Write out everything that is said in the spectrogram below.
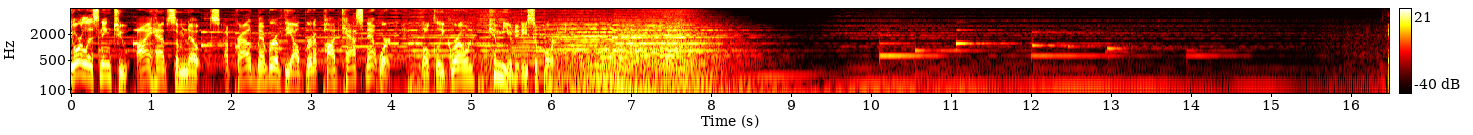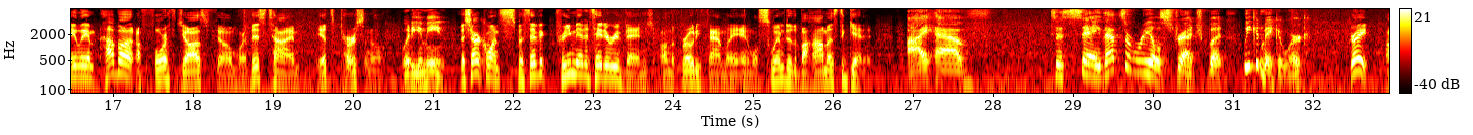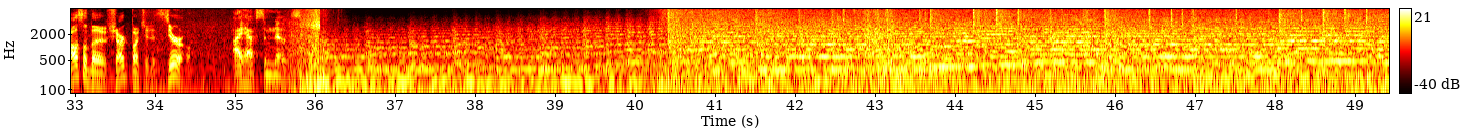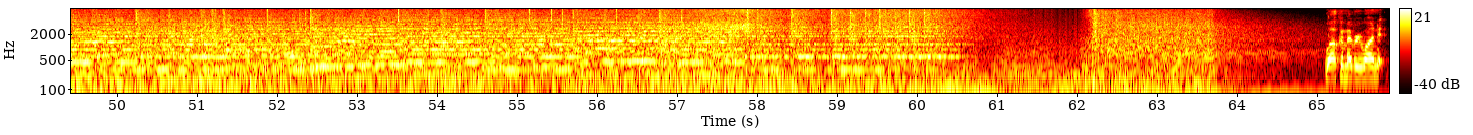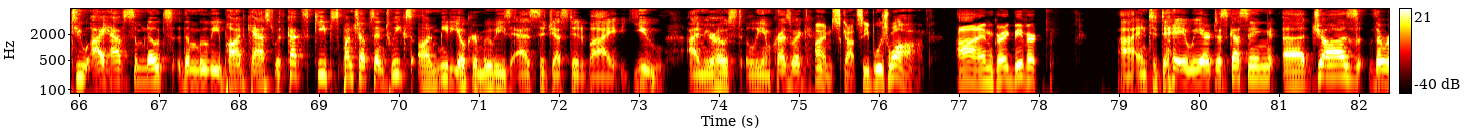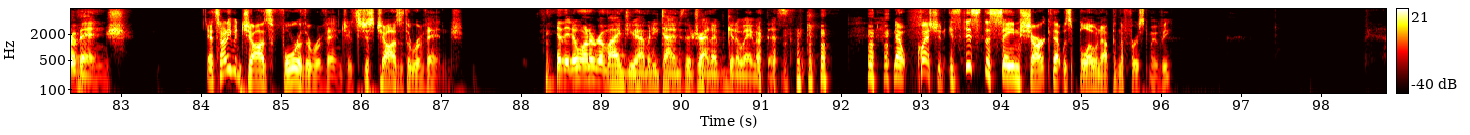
You're listening to I Have Some Notes, a proud member of the Alberta Podcast Network, locally grown, community supported. Hey Liam, how about a fourth Jaws film where this time it's personal? What do you mean? The shark wants specific premeditated revenge on the Brody family and will swim to the Bahamas to get it. I have to say that's a real stretch, but we can make it work. Great. Also, the shark budget is zero. I have some notes. Welcome, everyone, to I Have Some Notes, the movie podcast with cuts, keeps, punch ups, and tweaks on mediocre movies as suggested by you. I'm your host, Liam Creswick. I'm Scott C. Bourgeois. I'm Greg Beaver. Uh, and today we are discussing uh, Jaws the Revenge. It's not even Jaws for the Revenge, it's just Jaws the Revenge. Yeah, they don't want to remind you how many times they're trying to get away with this. now, question Is this the same shark that was blown up in the first movie?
